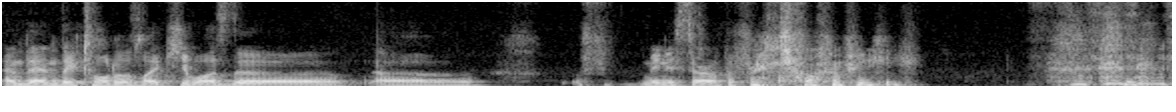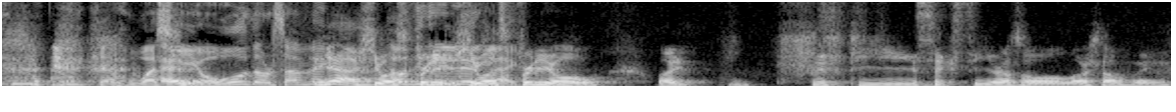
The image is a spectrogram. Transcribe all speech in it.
and then they told us like he was the uh, f- minister of the french army Yeah, was And- he old or something? yeah he was did pretty he, look was like? pretty old like 50 60 years old or something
